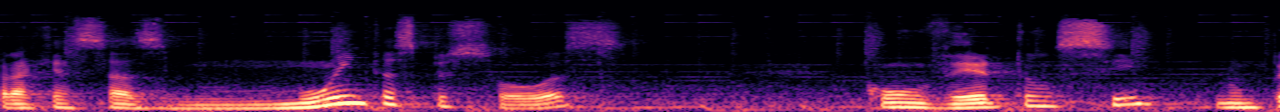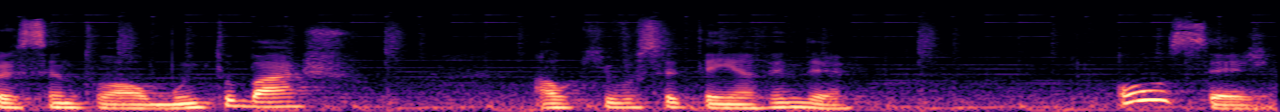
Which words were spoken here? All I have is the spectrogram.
para que essas muitas pessoas convertam-se num percentual muito baixo ao que você tem a vender. Ou seja,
